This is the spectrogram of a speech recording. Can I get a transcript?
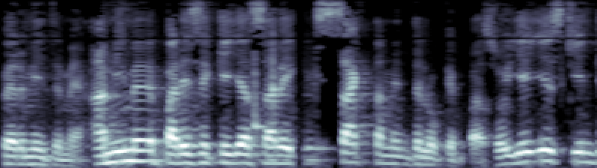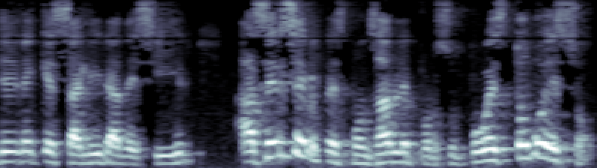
Permíteme, a mí me parece que ella sabe exactamente lo que pasó y ella es quien tiene que salir a decir, hacerse responsable, por supuesto, todo eso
